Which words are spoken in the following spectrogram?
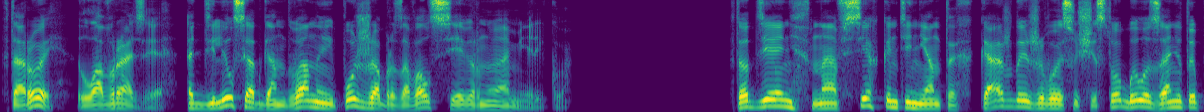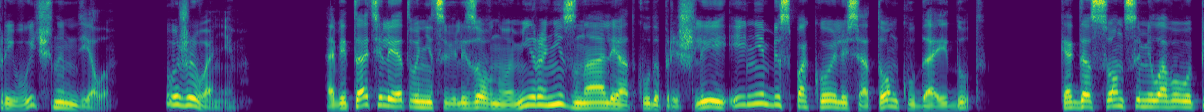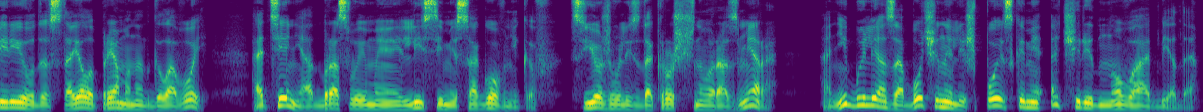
Второй, Лавразия, отделился от Гондвана и позже образовал Северную Америку. В тот день на всех континентах каждое живое существо было занято привычным делом — выживанием. Обитатели этого нецивилизованного мира не знали, откуда пришли, и не беспокоились о том, куда идут. Когда солнце мелового периода стояло прямо над головой, а тени, отбрасываемые листьями саговников, съеживались до крошечного размера, они были озабочены лишь поисками очередного обеда.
